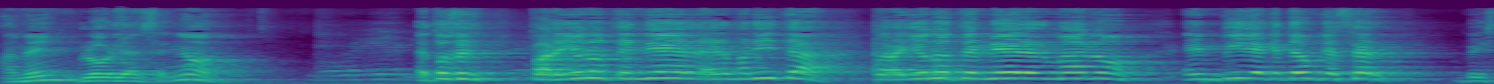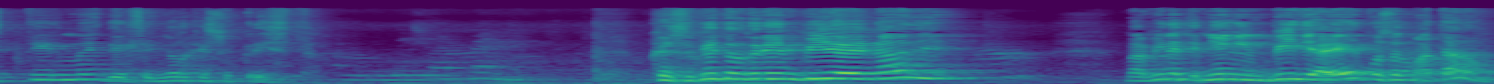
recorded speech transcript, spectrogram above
Amén. Gloria al Señor. Entonces, para yo no tener, hermanita, para yo no tener, hermano, envidia, ¿qué tengo que hacer? Vestirme del Señor Jesucristo. Jesucristo no tenía envidia de nadie. Más bien le tenían envidia a él, pues se lo mataron.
